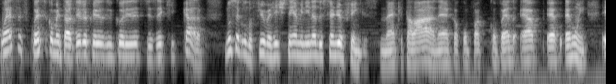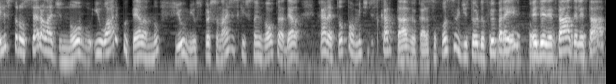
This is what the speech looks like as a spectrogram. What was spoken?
com esse, com esse comentário dele, eu queria, eu queria, dizer que, cara, no segundo filme a gente tem a menina do Stranger Things, né? Que tá lá, né? Acompanhando. É, é, é ruim. Eles trouxeram ela de novo e o arco dela no filme, os personagens que estão em volta dela, cara, é totalmente descartável, cara. Se eu fosse o editor do filme, peraí, deletar, deletar,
